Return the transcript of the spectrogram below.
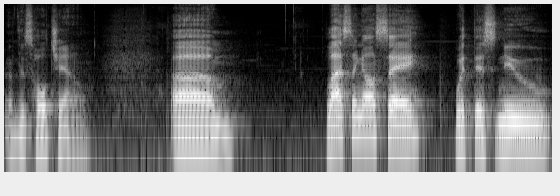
of this whole channel. Um, last thing I'll say with this new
